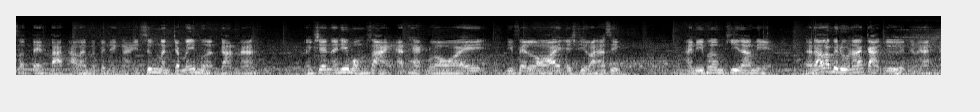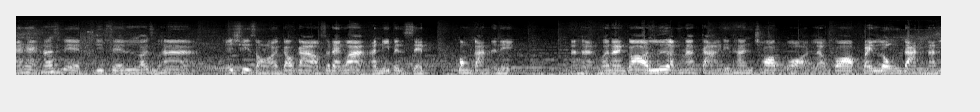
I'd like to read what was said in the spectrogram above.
status อะไรมันเป็นยังไง ซึ่งมันจะไม่เหมือนกันนะ อย่างเช่นในที่ผมใส่ Attack 100 Defense 100 HP 150 อันนี้เพิ่ม cri damage แต่ถ้าเราไปดูหน้ากากอื่นเห็นไหม Attack 51 Defense 115 HP 299 แสดงว่าอันนี้เป็นเซตป้องกันนั่นเองนะฮะเพราะนั้นก็เลือกหน้ากากที่ท่านชอบก่อน แล้วก็ไปลงด่านนั้น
